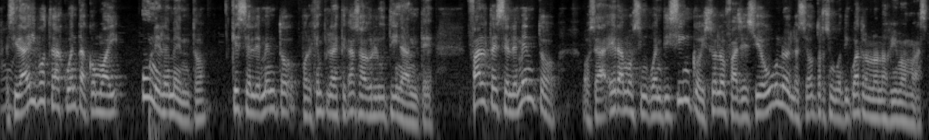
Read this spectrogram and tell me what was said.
Es decir, ahí vos te das cuenta cómo hay un elemento que ese elemento, por ejemplo, en este caso, aglutinante. ¿Falta ese elemento? O sea, éramos 55 y solo falleció uno y los otros 54 no nos vimos más.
